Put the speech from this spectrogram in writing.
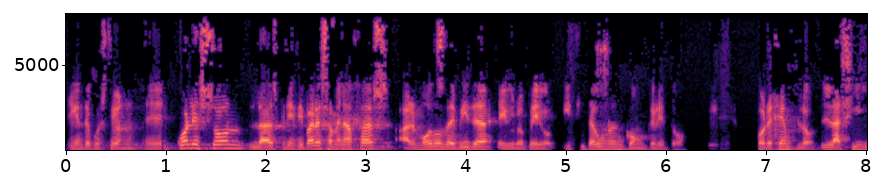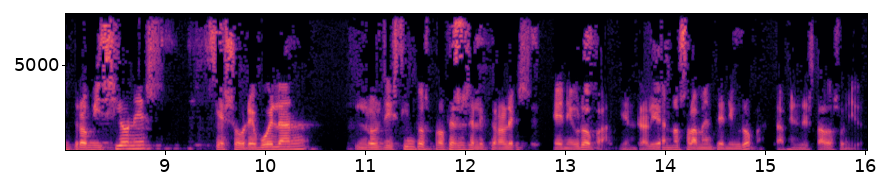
Siguiente cuestión. Eh, ¿Cuáles son las principales amenazas al modo de vida europeo? Y cita uno en concreto. Por ejemplo, las intromisiones que sobrevuelan los distintos procesos electorales en Europa. Y en realidad no solamente en Europa, también en Estados Unidos.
